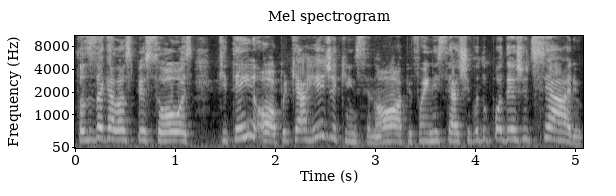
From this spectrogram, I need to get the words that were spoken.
todas aquelas pessoas que têm, ó, porque a rede aqui em Sinop foi iniciativa do Poder Judiciário.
